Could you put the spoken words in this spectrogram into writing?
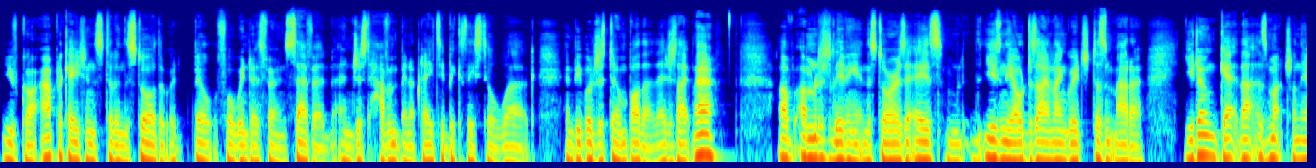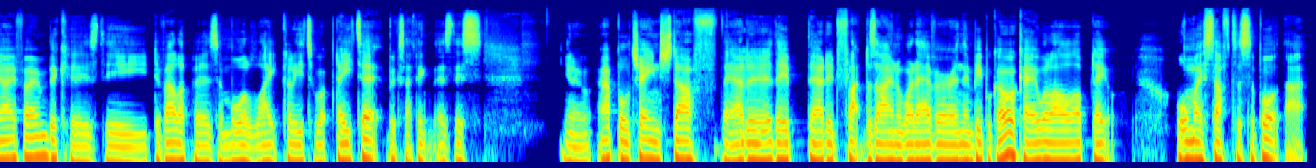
you've got applications still in the store that were built for Windows Phone 7 and just haven't been updated because they still work, and people just don't bother. They're just like, eh, I'm just leaving it in the store as it is. I'm using the old design language doesn't matter. You don't get that as much on the iPhone because the developers are more likely to update it because I think there's this you know, Apple changed stuff. They added they, they added flat design or whatever, and then people go, okay, well, I'll update all my stuff to support that.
